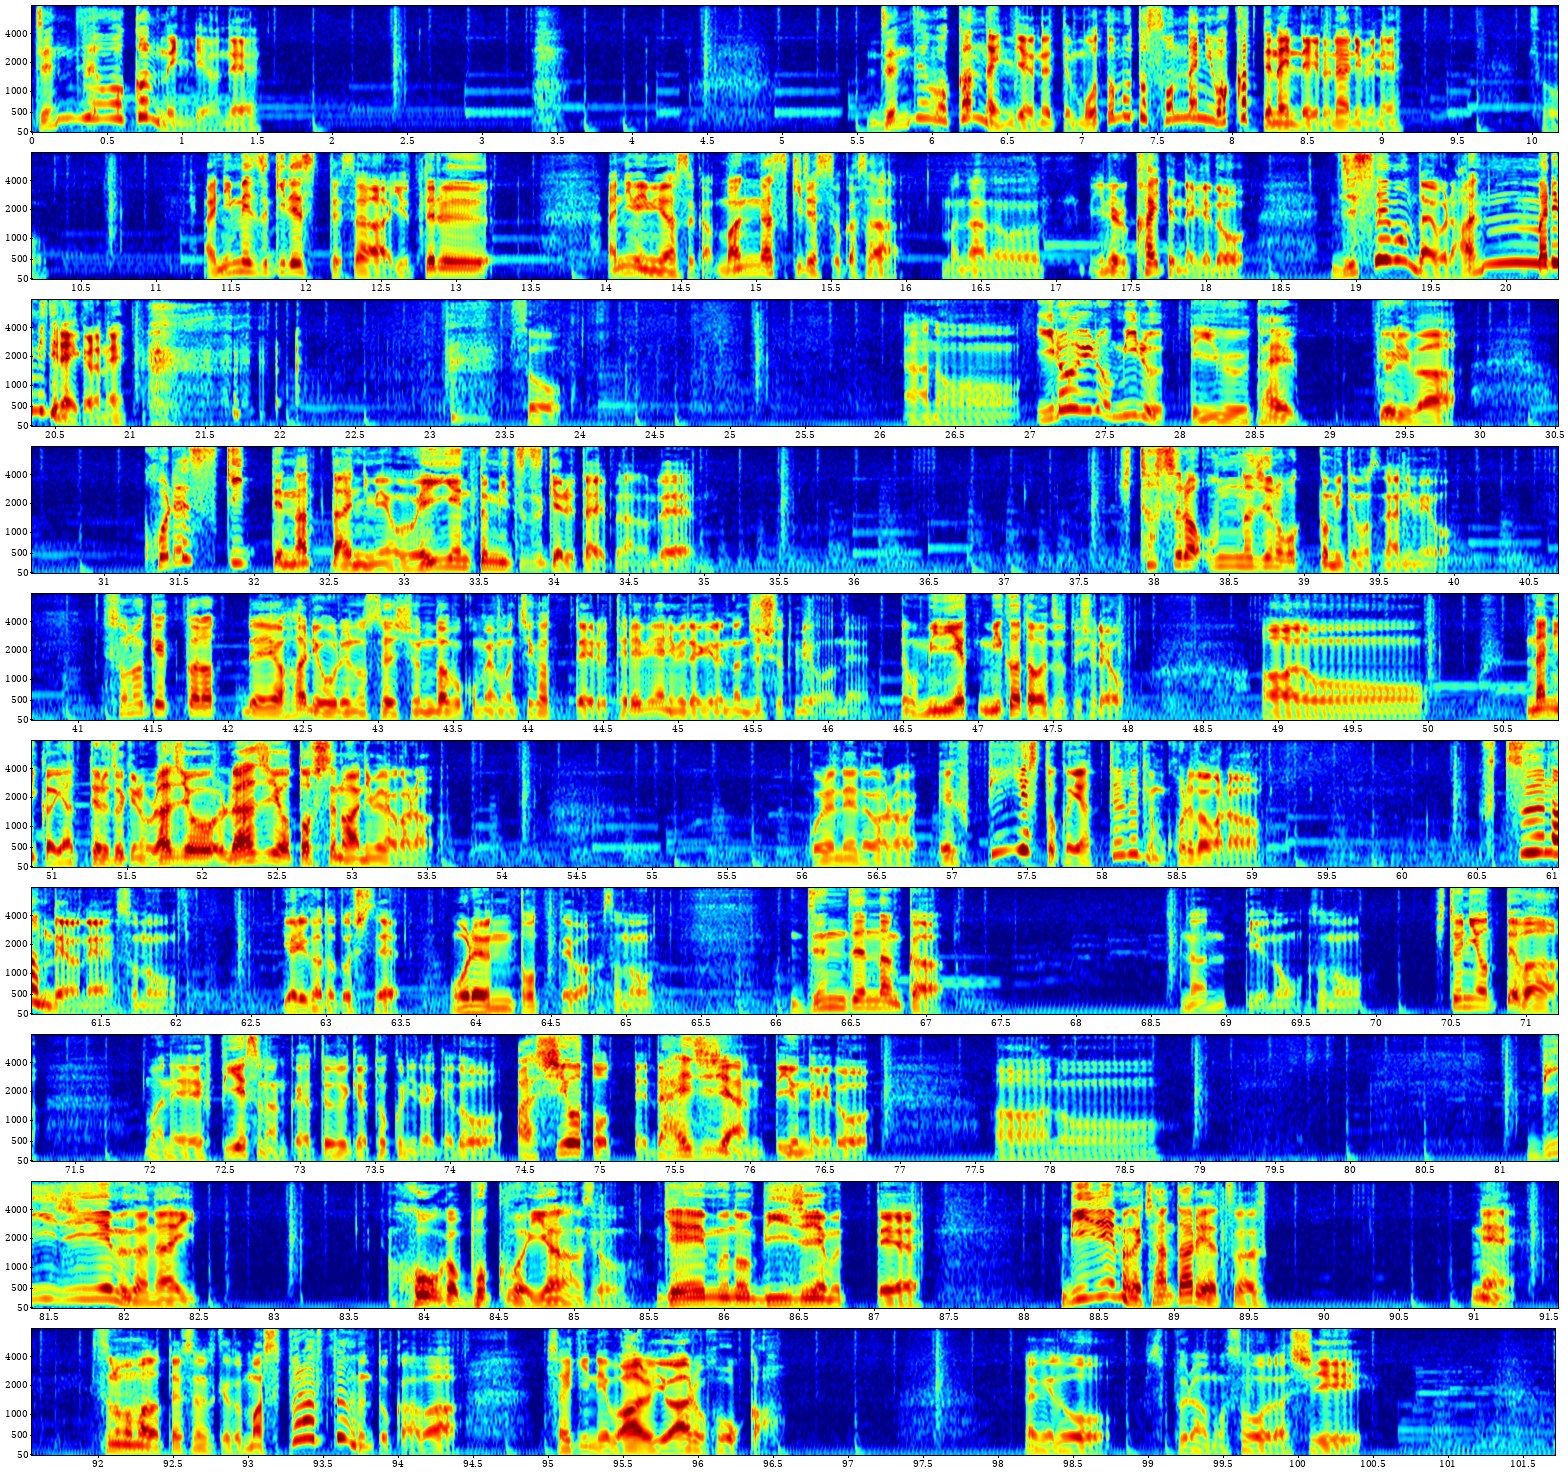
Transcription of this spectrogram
全然わかんないんだよね。全然わかんないんだよねって、もともとそんなに分かってないんだけどね、アニメね。そう。アニメ好きですってさ、言ってる、アニメ見ますとか、漫画好きですとかさ、まあ、あの、いろいろ書いてんだけど、実際問題俺あんまり見てないからね。そう。あのー、いろいろ見るっていうタイプよりはこれ好きってなったアニメを永遠と見続けるタイプなのでひたすら同じのばっか見てますねアニメは。その結果だってやはり俺の青春ラブコメは間違っている。テレビアニメだけで何十週って見たからね。でも見見方はずっと一緒だよあのー、何かやってる時のラジオ、ラジオとしてのアニメだから。これね、だから FPS とかやってる時もこれだから、普通なんだよねそのやり方として。俺にとっては。その全然なんかなんていうの？その人によってはまあね FPS なんかやってる時は特にだけど足音って大事じゃんって言うんだけどあのー、BGM がない方が僕は嫌なんですよ。ゲームの BGM って。BGM がちゃんとあるやつはねそのままだったりするんですけどまあスプラトゥーンとかは最近ではあるよある方か。だけどスプラもそうだし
